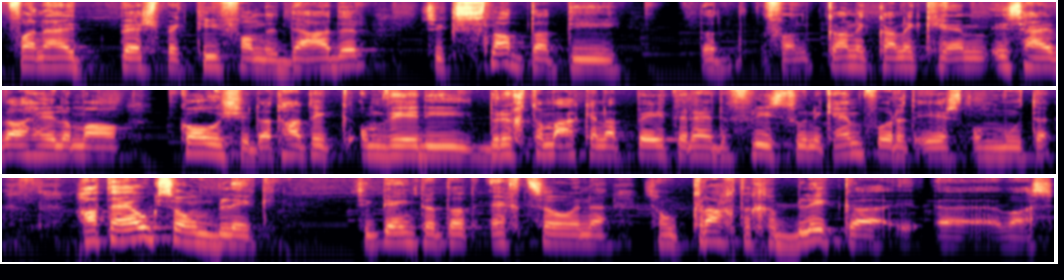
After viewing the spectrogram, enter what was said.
vanuit perspectief van de dader. Dus ik snap dat die... Dat van, kan, ik, kan ik hem, is hij wel helemaal koosje? Dat had ik, om weer die brug te maken naar Peter de Vries... toen ik hem voor het eerst ontmoette, had hij ook zo'n blik. Dus ik denk dat dat echt zo'n eh, zo'n krachtige blik eh, eh, was.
